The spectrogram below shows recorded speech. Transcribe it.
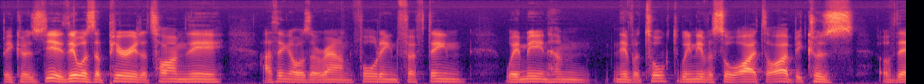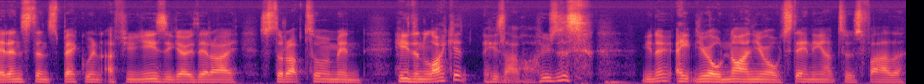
because yeah, there was a period of time there I think I was around 14, 15, where me and him never talked. We never saw eye to eye because of that instance back when a few years ago that I stood up to him and he didn't like it. He's like, oh, who's this? You know, eight-year-old, nine-year-old standing up to his father.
